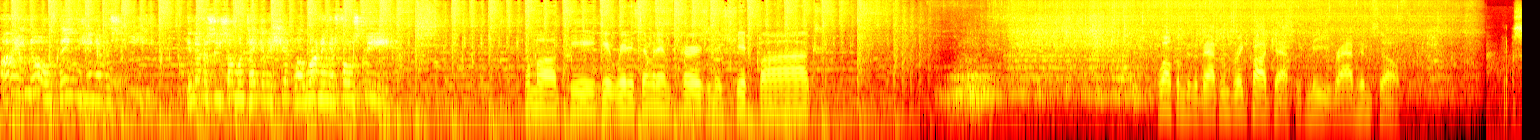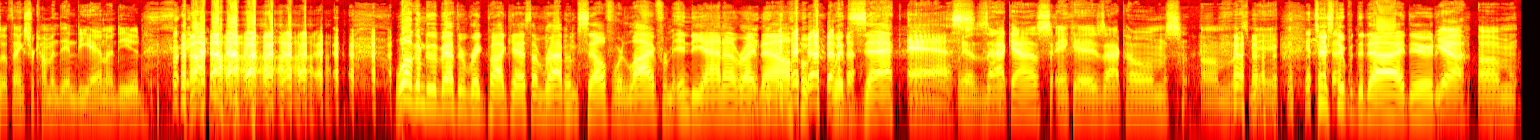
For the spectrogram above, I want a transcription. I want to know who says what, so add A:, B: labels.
A: I know things you never see. You never see someone taking a shit while running at full speed.
B: Come on, Key, get rid of some of them turds in the shit box.
C: Welcome to the Bathroom Break Podcast with me, Raab himself.
D: So thanks for coming to Indiana, dude.
C: Welcome to the Bathroom Break Podcast. I'm Raab himself. We're live from Indiana right now with Zach Ass.
D: yeah, Zach Ass, aka Zach Holmes. Um, that's me.
C: Too stupid to die, dude.
D: yeah. Um,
